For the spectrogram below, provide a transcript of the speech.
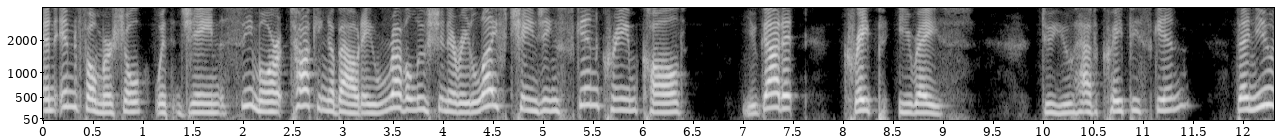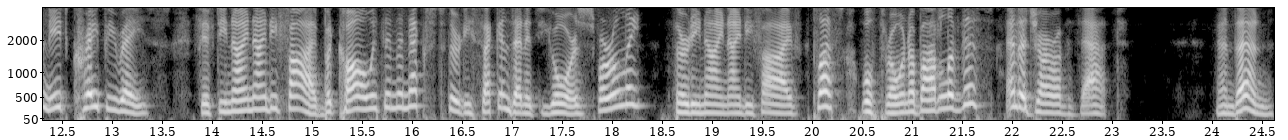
an infomercial with Jane Seymour talking about a revolutionary life changing skin cream called, you got it, Crepe Erase. Do you have crepey skin? Then you need Crepe Erase. $59.95, but call within the next 30 seconds and it's yours for only $39.95. Plus, we'll throw in a bottle of this and a jar of that. And then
